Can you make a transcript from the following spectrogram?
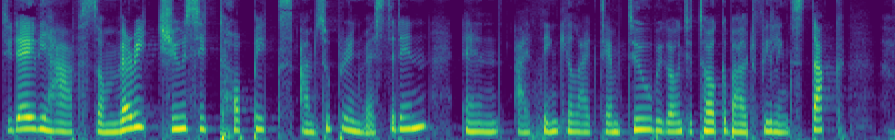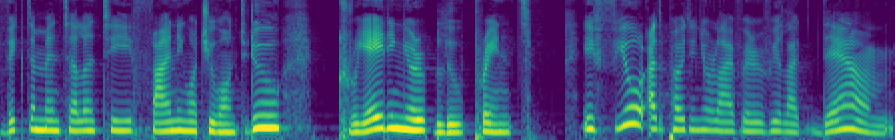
Today we have some very juicy topics I'm super invested in, and I think you like them too. We're going to talk about feeling stuck, victim mentality, finding what you want to do, creating your blueprint. If you're at a point in your life where you feel like, damn,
